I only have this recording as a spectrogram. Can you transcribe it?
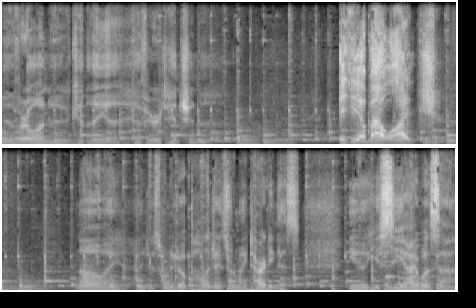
Everyone, can I uh, have your attention? Is it about lunch? No, I, I just wanted to apologize for my tardiness. You you see, I was uh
